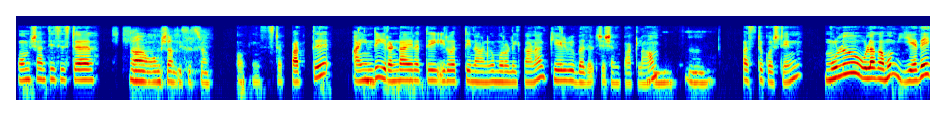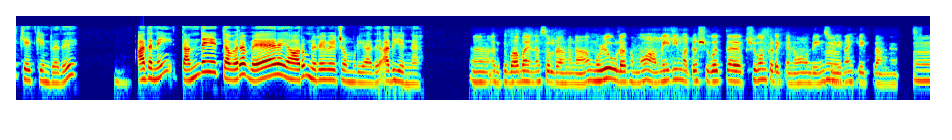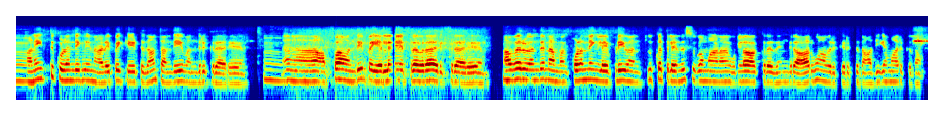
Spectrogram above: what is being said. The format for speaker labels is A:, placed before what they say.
A: ஓம் சாந்தி sister.
B: ஓம் சாந்தி sister.
A: ஓகேங்க sister. 10, 5, 2024 முரளிக்கான கேள்வி பதில் செஷன் பார்க்கலாம். First question. முழு உலகமும் எதை கேட்கின்றது? அதனை தந்தையைத் தவிர வேற யாரும் நிறைவேற்ற முடியாது. அது என்ன?
B: அதுக்கு பாபா என்ன சொல்றாங்கன்னா முழு உலகமும் அமைதி மற்றும் சுகத்தை சுகம் கிடைக்கணும் அப்படின்னு
A: ம்.
B: சொல்லி தான் கேக்குறாங்க அனைத்து குழந்தைகளின் அழைப்பை கேட்டுதான் தந்தையே வந்திருக்கிறாரு. அப்பா வந்து இப்ப எல்லையற்றவரா இருக்கிறாரு. அவர் வந்து நம்ம குழந்தைங்களை எப்படி வந்து தூக்கத்துல இருந்து சுகமான உள்ளாக்குறதுங்கிற ஆர்வம் அவருக்கு இருக்குதான் அதிகமா இருக்குதான்.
